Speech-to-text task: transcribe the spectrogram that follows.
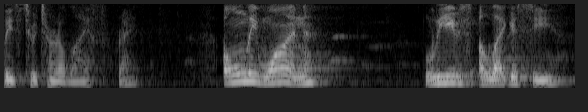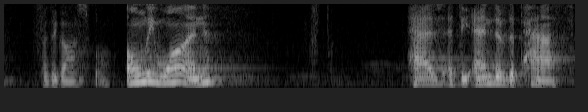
leads to eternal life, right? Only one leaves a legacy for the gospel. Only one has at the end of the path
